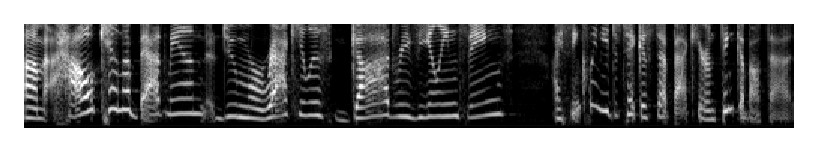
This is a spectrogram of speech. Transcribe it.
um, How can a bad man do miraculous, God revealing things? I think we need to take a step back here and think about that.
